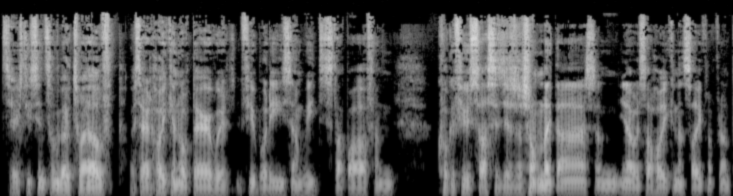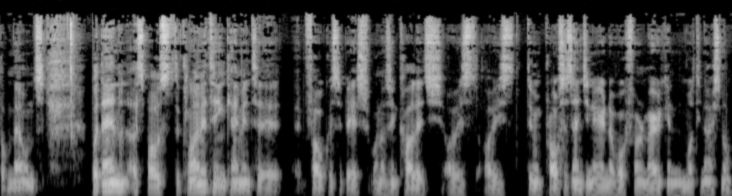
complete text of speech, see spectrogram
seriously since I'm about twelve, I started hiking up there with a few buddies, and we'd stop off and cook a few sausages or something like that. And you know, it's a hiking and cycling up around Dublin Mountains. But then I suppose the climate thing came into focus a bit when I was in college. I was I was doing process engineering. I worked for an American multinational,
